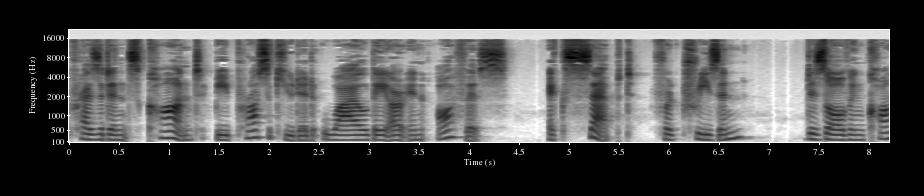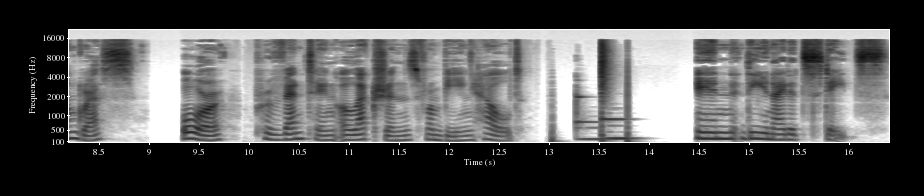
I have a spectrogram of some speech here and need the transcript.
presidents can't be prosecuted while they are in office, except for treason, dissolving Congress, or preventing elections from being held. In the United States,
